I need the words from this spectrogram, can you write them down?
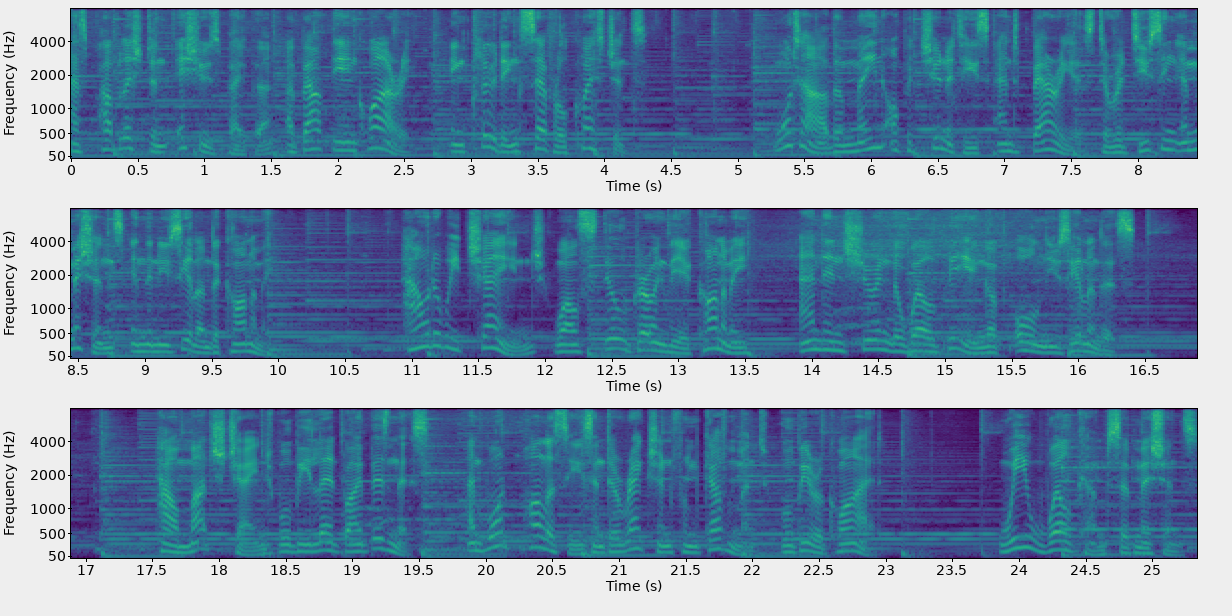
has published an issues paper about the inquiry including several questions. What are the main opportunities and barriers to reducing emissions in the New Zealand economy? How do we change while still growing the economy and ensuring the well-being of all New Zealanders? How much change will be led by business and what policies and direction from government will be required? We welcome submissions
